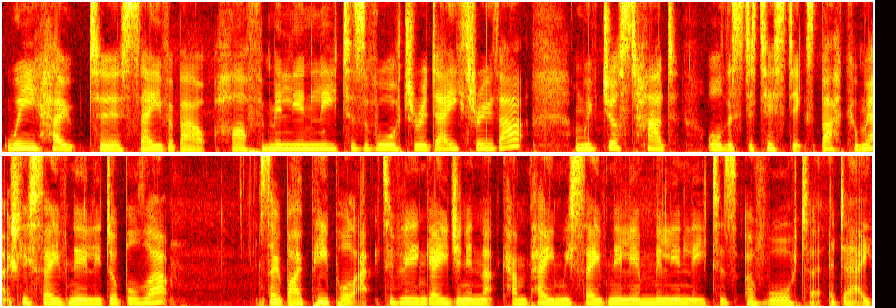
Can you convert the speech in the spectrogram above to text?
We hope to save about half a million litres of water a day through that. And we've just had all the statistics back, and we actually saved nearly double that. So, by people actively engaging in that campaign, we saved nearly a million litres of water a day.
